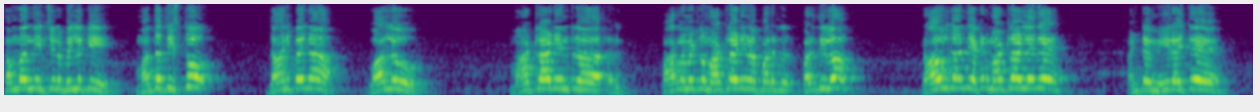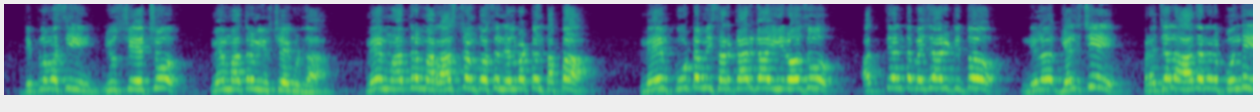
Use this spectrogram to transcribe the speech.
సంబంధించిన బిల్లుకి మద్దతు ఇస్తూ దానిపైన వాళ్ళు మాట్లాడిన పార్లమెంట్లో మాట్లాడిన పరి పరిధిలో రాహుల్ గాంధీ ఎక్కడ మాట్లాడలేదే? అంటే మీరైతే డిప్లొమసీ యూజ్ చేయొచ్చు మేము మాత్రం యూజ్ చేయకూడదా? మేము మాత్రం మా రాష్ట్రం కోసం నిలబడటం తప్ప మేము కూటమి సర్కార్గా ఈరోజు అత్యంత మెజారిటీతో నిల గెలిచి ప్రజల ఆదరణ పొంది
